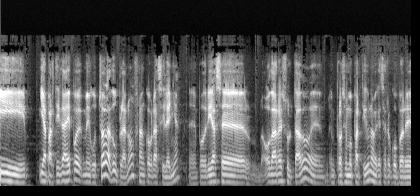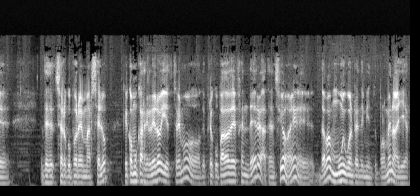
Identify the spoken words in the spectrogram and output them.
Y, a partir de ahí, pues me gustó la dupla, ¿no? Franco-brasileña. Eh, podría ser o dar resultado en, próximos partidos, una vez que se recupere, se recupere Marcelo, que como carrilero y extremo, despreocupado de defender, atención, ¿eh? daba muy buen rendimiento, por lo menos ayer.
